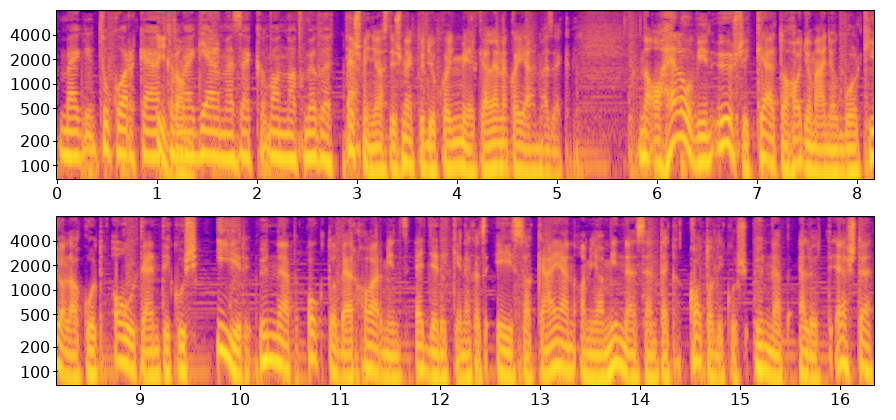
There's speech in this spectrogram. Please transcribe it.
meg Így cukorkák, meg jelmezek vannak mögötte. És mindjárt azt is megtudjuk, hogy miért kellenek a jelmezek. Na, a Halloween ősi kelta hagyományokból kialakult autentikus ír ünnep október 31-ének az éjszakáján, ami a Mindenszentek katolikus ünnep előtti este,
